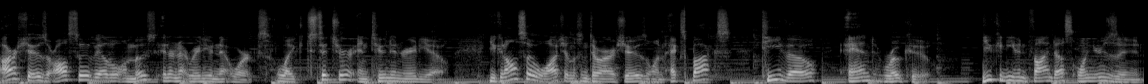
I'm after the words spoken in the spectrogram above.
Our shows are also available on most internet radio networks like Stitcher and TuneIn Radio. You can also watch and listen to our shows on Xbox, TiVo, and Roku. You can even find us on your Zune.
